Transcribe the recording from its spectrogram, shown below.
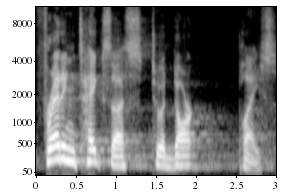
fretting takes us to a dark place.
